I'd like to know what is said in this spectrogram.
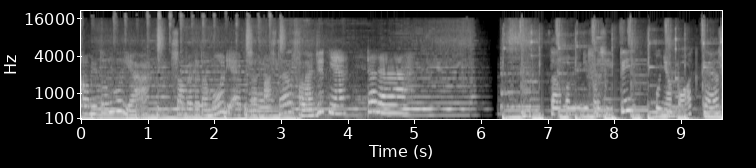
Kami tunggu ya. Sampai ketemu di episode pastel selanjutnya. Dadah! Telkom University punya podcast?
